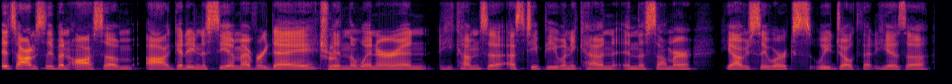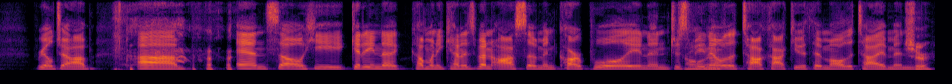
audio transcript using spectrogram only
it's honestly been awesome uh, getting to see him every day sure. in the winter, and he comes to STP when he can in the summer. He obviously works. We joke that he has a real job, um, and so he getting to come when he can has been awesome, and carpooling, and just oh, being yeah. able to talk hockey with him all the time, and sure.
